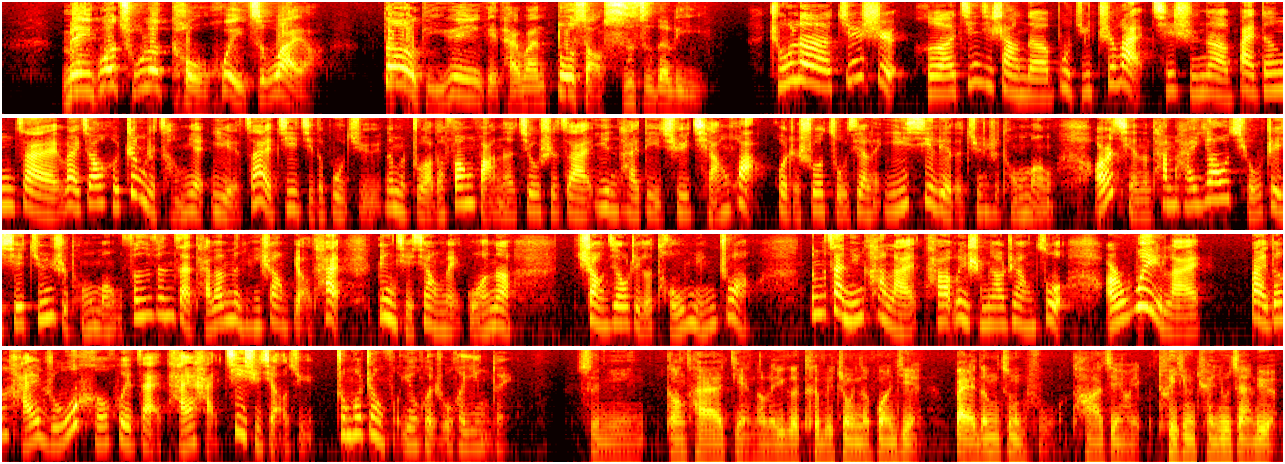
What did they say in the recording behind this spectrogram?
美国除了口惠之外啊，到底愿意给台湾多少实质的利益？除了军事和经济上的布局之外，其实呢，拜登在外交和政治层面也在积极的布局。那么主要的方法呢，就是在印太地区强化或者说组建了一系列的军事同盟，而且呢，他们还要求这些军事同盟纷纷在台湾问题上表态，并且向美国呢。上交这个投名状，那么在您看来，他为什么要这样做？而未来拜登还如何会在台海继续搅局？中国政府又会如何应对？是您刚才点到了一个特别重要的关键，拜登政府他这样推行全球战略，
